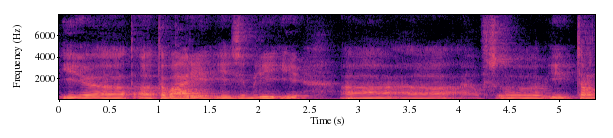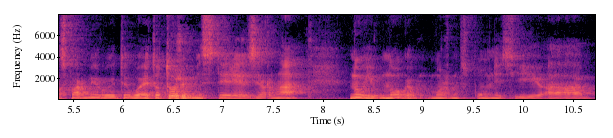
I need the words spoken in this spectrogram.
и э, э твари, и земли, и э, э, и трансформирует его. Это тоже мистерия зерна. Ну и много можно вспомнить. И а,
